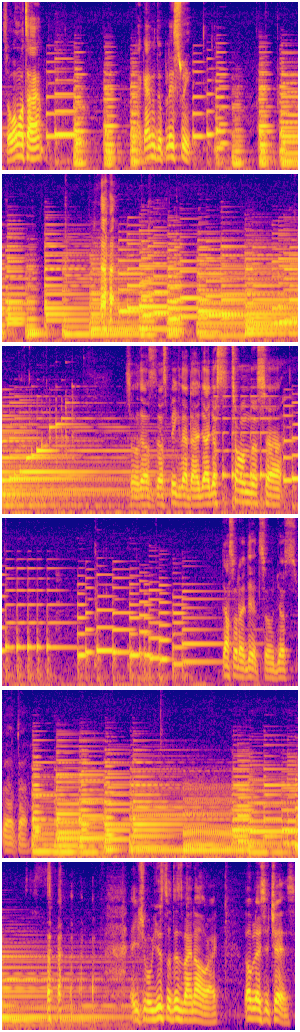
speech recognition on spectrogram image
So one more time. I came to play swing. so just, just speak that. I just turn this. Uh, that's what I did. So just. Uh, you should be used to this by now, right? God bless you. Cheers.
